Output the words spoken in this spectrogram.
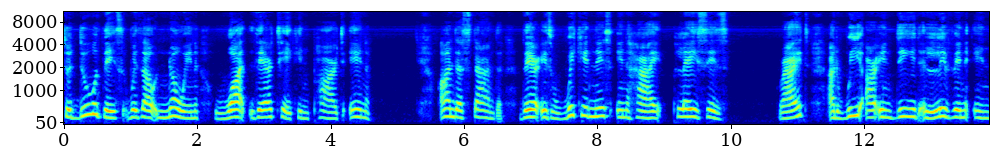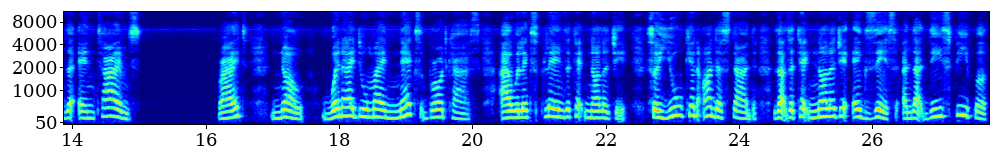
to do this without knowing what they're taking part in. Understand there is wickedness in high places, right? And we are indeed living in the end times, right? No, when I do my next broadcast, I will explain the technology so you can understand that the technology exists and that these people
